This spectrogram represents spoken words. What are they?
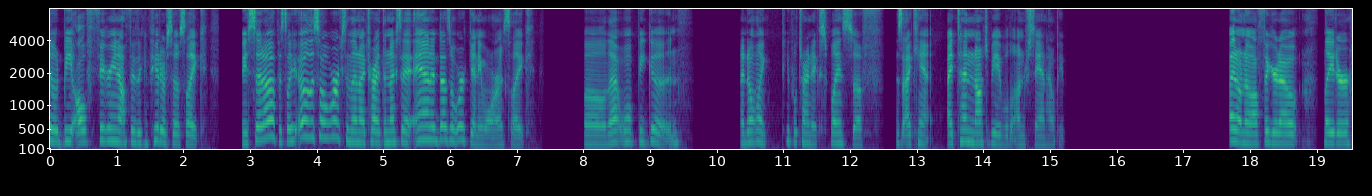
So it'd be all figuring out through the computer. So it's like, we set up, it's like, oh, this all works. And then I try it the next day and it doesn't work anymore. It's like, well, that won't be good. I don't like people trying to explain stuff because I can't, I tend not to be able to understand how people I don't know, I'll figure it out later,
